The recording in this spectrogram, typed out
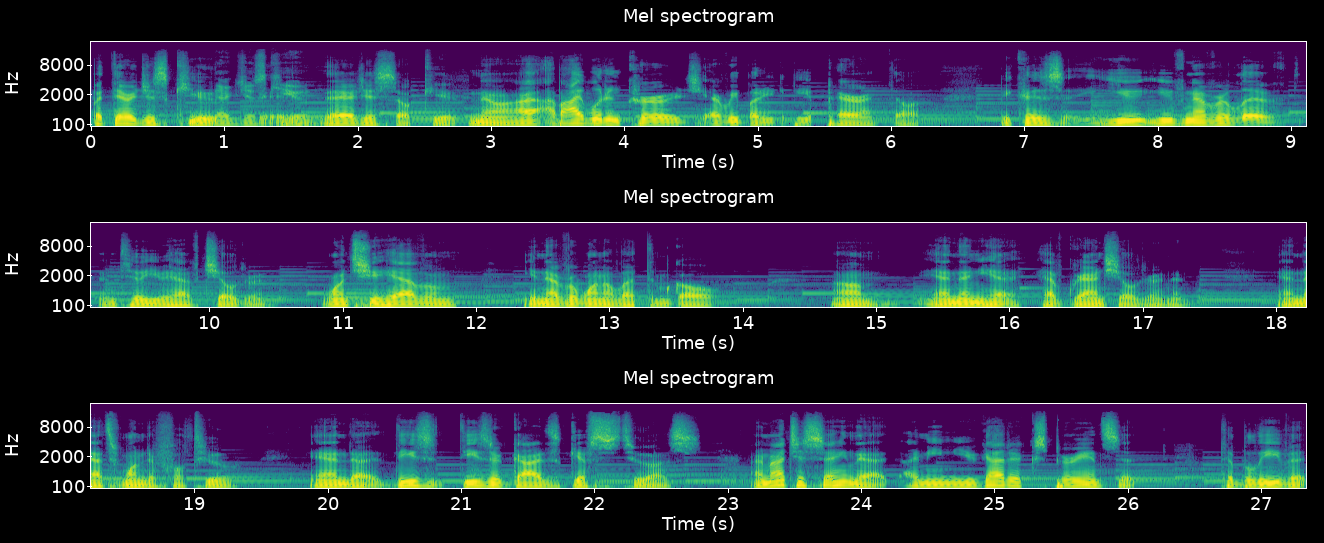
but they're just cute. They're just cute. They're just so cute. No, I, I would encourage everybody to be a parent though, because you you've never lived until you have children. Once you have them, you never want to let them go. Um, and then you ha- have grandchildren, and and that's wonderful too. And uh, these these are God's gifts to us. I'm not just saying that. I mean, you got to experience it to believe it.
